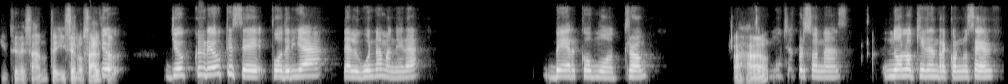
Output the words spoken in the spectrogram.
Interesante, y se lo salta. Yo, creo que se podría de alguna manera ver como Trump. Ajá. Muchas personas no lo quieren reconocer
